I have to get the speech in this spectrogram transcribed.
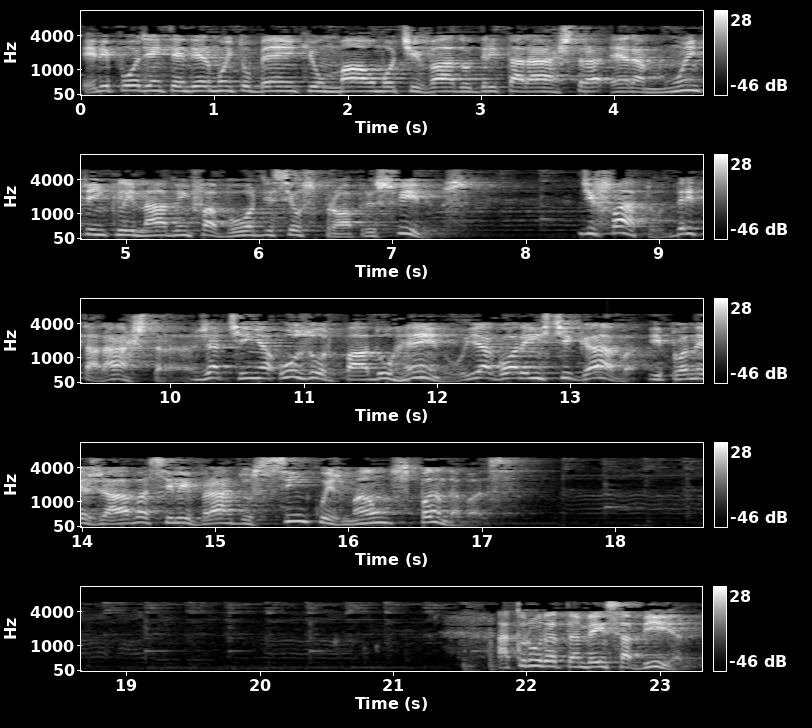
Ele pôde entender muito bem que o mal motivado Dhritarashtra era muito inclinado em favor de seus próprios filhos. De fato, Dhritarashtra já tinha usurpado o reino e agora instigava e planejava se livrar dos cinco irmãos Pandavas. A Krura também sabia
